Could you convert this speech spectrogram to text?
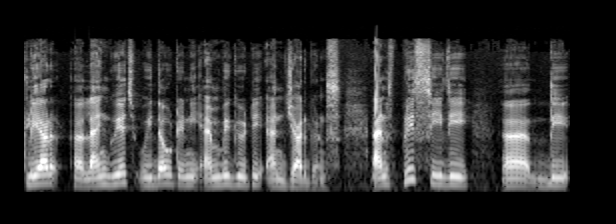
clear uh, language without any ambiguity and jargons. And please see the, uh, the,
